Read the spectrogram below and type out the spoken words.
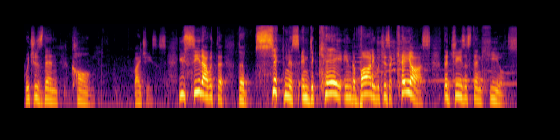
which is then calmed by Jesus. You see that with the, the sickness and decay in the body, which is a chaos that Jesus then heals.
